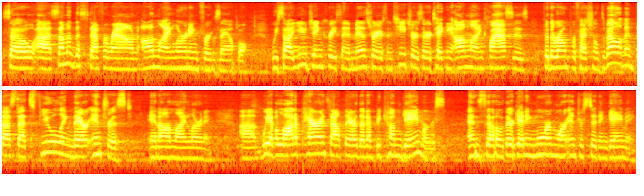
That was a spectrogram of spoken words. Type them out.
So uh, some of the stuff around online learning, for example, we saw a huge increase in administrators and teachers that are taking online classes for their own professional development, thus that's fueling their interest in online learning. Um, we have a lot of parents out there that have become gamers and so they're getting more and more interested in gaming.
